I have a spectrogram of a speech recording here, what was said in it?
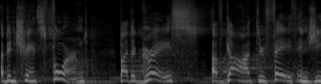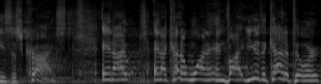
I've been transformed by the grace of God through faith in Jesus Christ. And I and I kind of want to invite you the caterpillar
